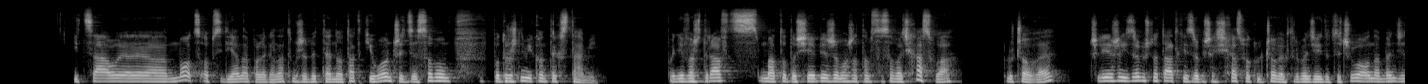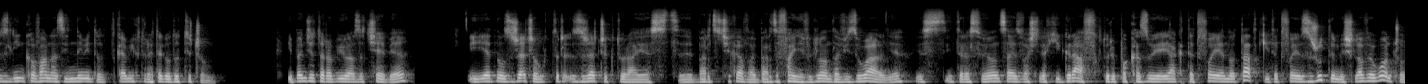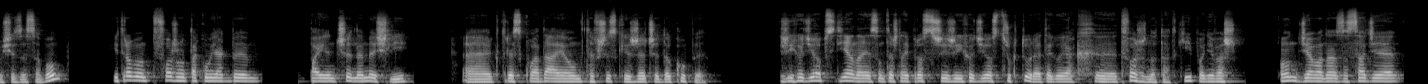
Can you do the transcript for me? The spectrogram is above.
i cała moc Obsidiana polega na tym, żeby te notatki łączyć ze sobą pod różnymi kontekstami. Ponieważ Drafts ma to do siebie, że można tam stosować hasła kluczowe, czyli jeżeli zrobisz notatkę i zrobisz jakieś hasło kluczowe, które będzie jej dotyczyło, ona będzie zlinkowana z innymi notatkami, które tego dotyczą. I będzie to robiła za ciebie, i jedną z, rzeczą, z rzeczy, która jest y, bardzo ciekawa i bardzo fajnie wygląda wizualnie, jest interesująca, jest właśnie taki graf, który pokazuje, jak te twoje notatki, te twoje zrzuty myślowe łączą się ze sobą i tworzą, tworzą taką jakby pajęczynę myśli, e, które składają te wszystkie rzeczy do kupy. Jeżeli chodzi o Obsidiana, jest on też najprostszy, jeżeli chodzi o strukturę tego, jak e, tworzy notatki, ponieważ on działa na zasadzie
